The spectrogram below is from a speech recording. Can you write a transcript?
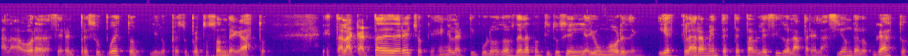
a la hora de hacer el presupuesto y los presupuestos son de gasto Está la Carta de Derechos, que es en el artículo 2 de la Constitución, y hay un orden. Y es claramente está establecido la prelación de los gastos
